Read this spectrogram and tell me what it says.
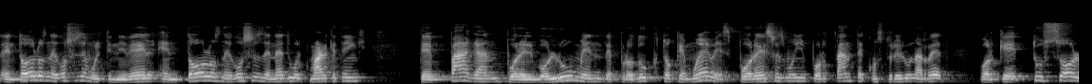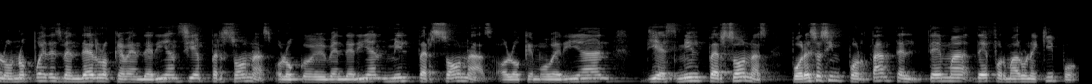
en todos los negocios de multinivel, en todos los negocios de network marketing te pagan por el volumen de producto que mueves. Por eso es muy importante construir una red, porque tú solo no puedes vender lo que venderían 100 personas o lo que venderían 1000 personas o lo que moverían 10 mil personas. Por eso es importante el tema de formar un equipo.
